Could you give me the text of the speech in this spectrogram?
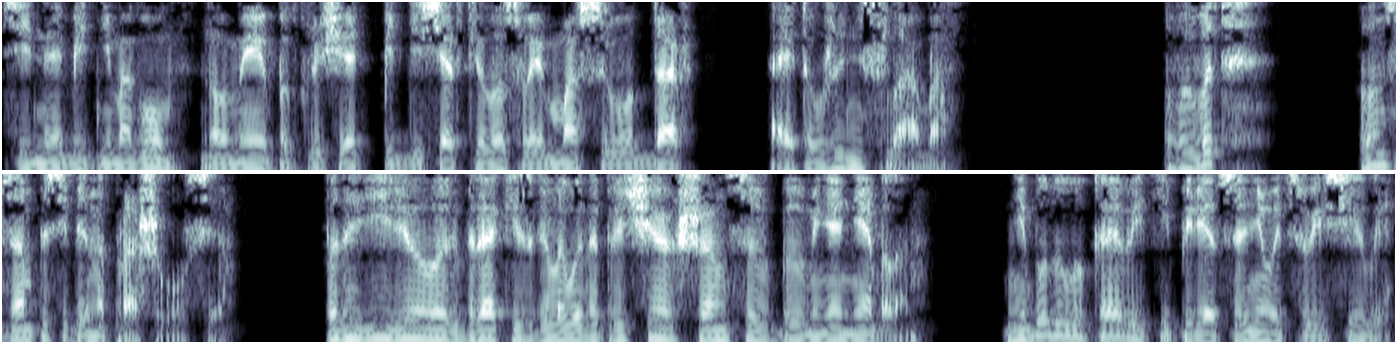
Сильно бить не могу, но умею подключать пятьдесят кило своей массы в удар, а это уже не слабо. Вывод? Он сам по себе напрашивался. Подойди, Лева, к драке с головой на плечах, шансов бы у меня не было. Не буду лукавить и переоценивать свои силы.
